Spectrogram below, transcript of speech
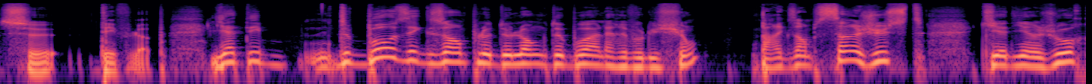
se développe. Il y a des, de beaux exemples de langue de bois à la Révolution. Par exemple, Saint-Just qui a dit un jour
